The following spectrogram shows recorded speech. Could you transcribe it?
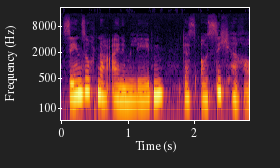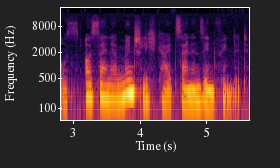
Sehnsucht nach einem Leben, das aus sich heraus, aus seiner Menschlichkeit seinen Sinn findet.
